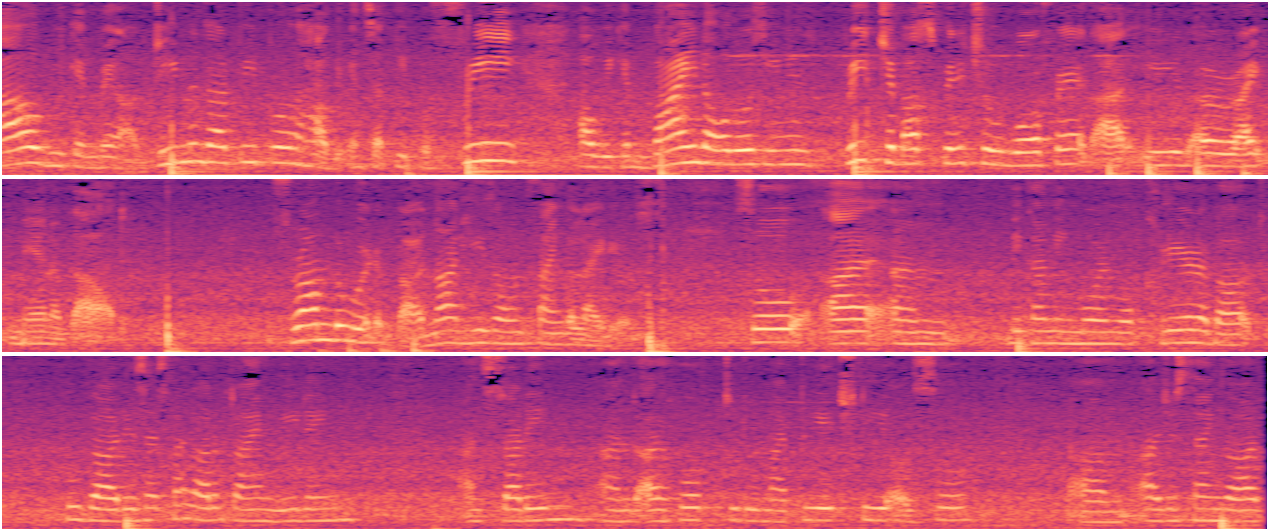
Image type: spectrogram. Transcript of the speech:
how we can bring out demons out of people, how we can set people free, how we can bind all those demons, preach about spiritual warfare. That is a right man of God. From the Word of God, not his own fangled ideas. So I am becoming more and more clear about who God is. I spent a lot of time reading and studying, and I hope to do my PhD also. Um, I just thank God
